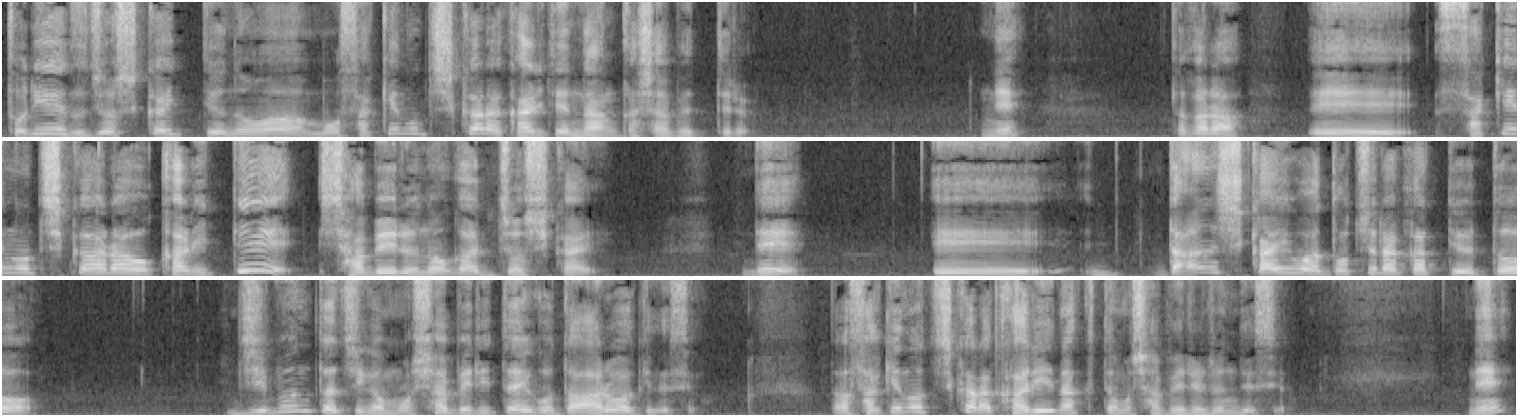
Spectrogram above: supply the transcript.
とりあえず女子会っていうのは、もう酒の力借りてなんか喋ってる。ね。だから、えー、酒の力を借りて喋るのが女子会。で、えー、男子会はどちらかっていうと、自分たちがもう喋りたいことあるわけですよ。だから酒の力借りなくても喋れるんですよ。ね？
